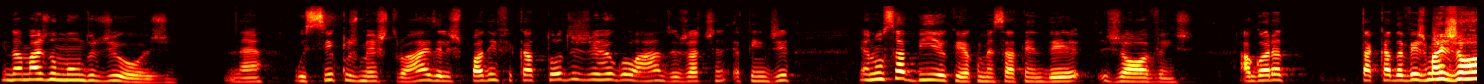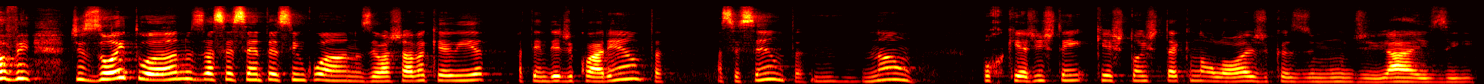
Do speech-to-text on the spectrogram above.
ainda mais no mundo de hoje. Né? Os ciclos menstruais, eles podem ficar todos desregulados. Eu já atendi eu não sabia que eu ia começar a atender jovens. Agora está cada vez mais jovem, 18 anos a 65 anos. Eu achava que eu ia atender de 40 a 60. Uhum. Não, porque a gente tem questões tecnológicas e mundiais e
